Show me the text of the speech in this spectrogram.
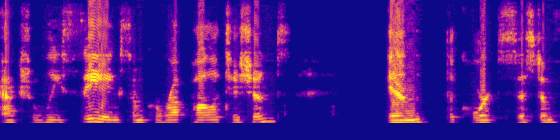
actually seeing some corrupt politicians in the court system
